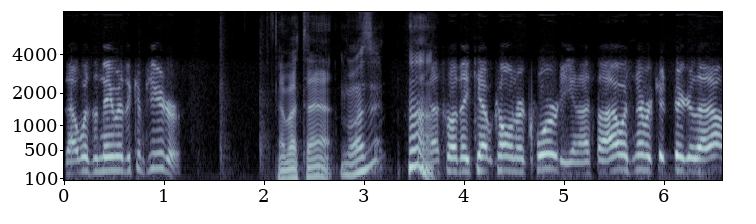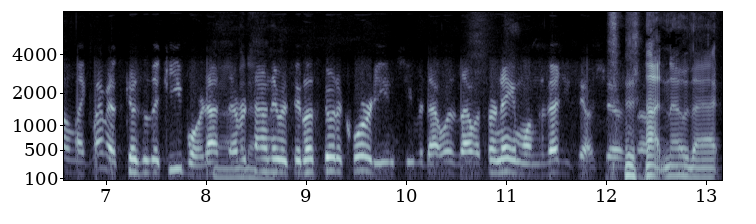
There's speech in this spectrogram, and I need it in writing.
That was the name of the computer. How about that? Was it? That's why they kept calling her QWERTY, and I thought I always never could figure that out. I'm like, wait a minute, it's because of the keyboard. That's every time they would say, "Let's go to QWERTY," and see what that was. That was her name on the Veggie VeggieTales show. Did So, not know that.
